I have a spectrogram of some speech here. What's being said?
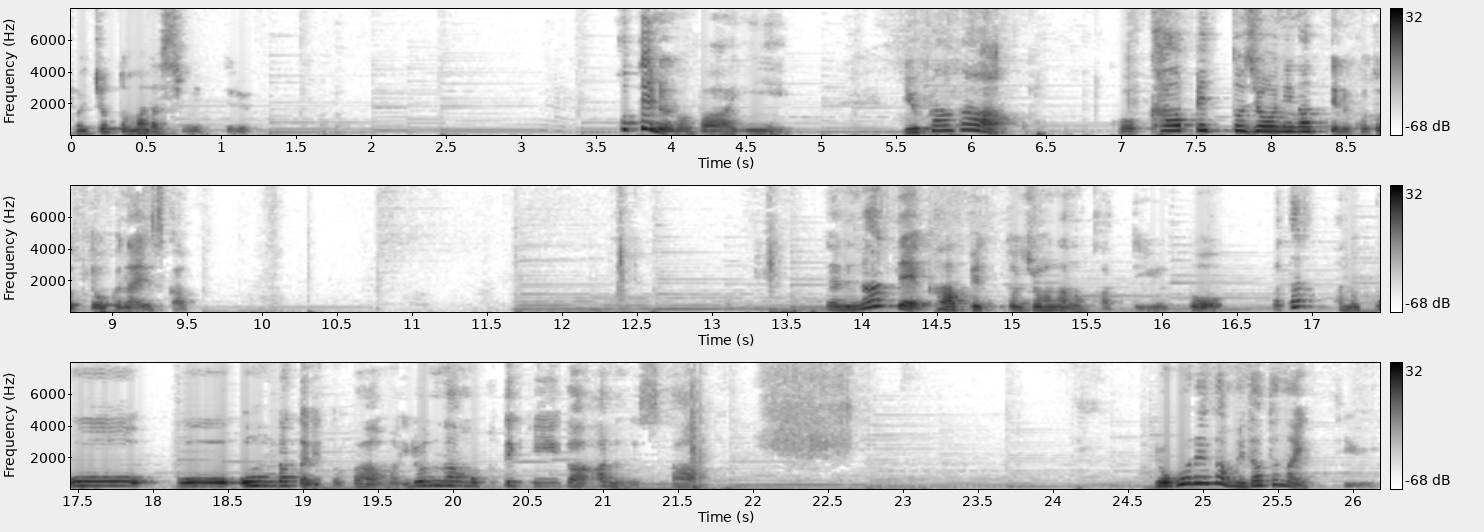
これちょっとまだ湿ってる。ホテルの場合、床がこうカーペット状になってることって多くないですか？でなんでカーペット状なのかっていうと、私、あの、防、防音だったりとか、まあ、いろんな目的があるんですが、汚れが目立たないっていう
